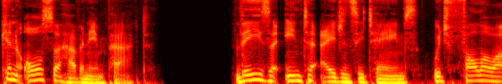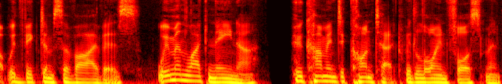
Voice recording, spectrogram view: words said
can also have an impact. These are interagency teams which follow up with victim survivors, women like Nina, who come into contact with law enforcement.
